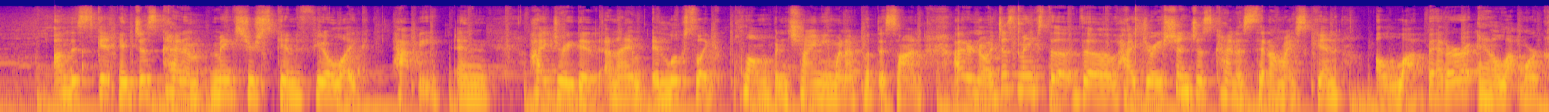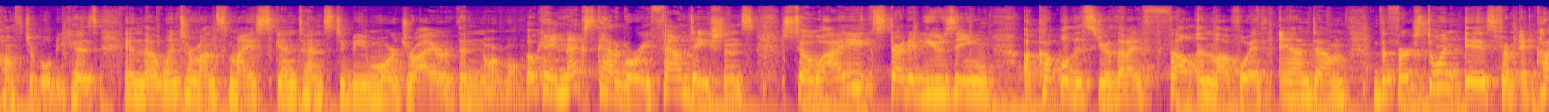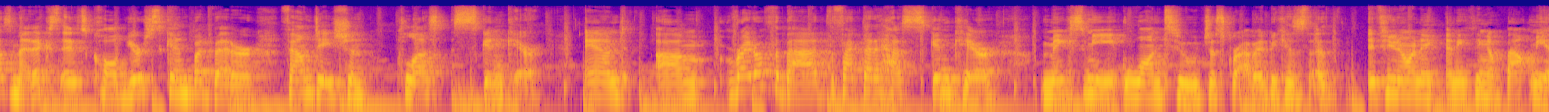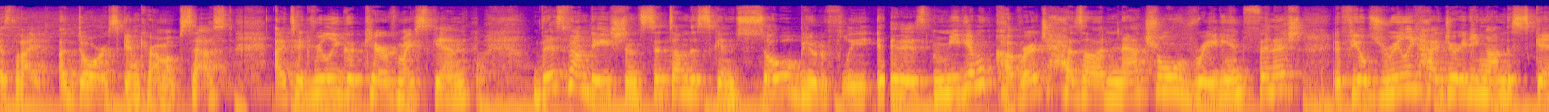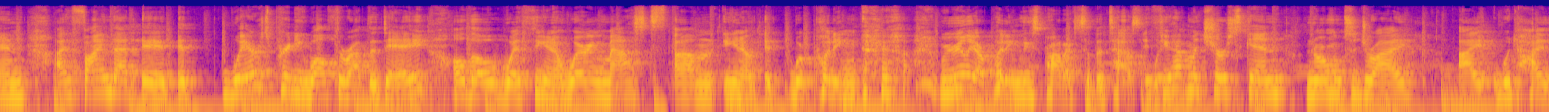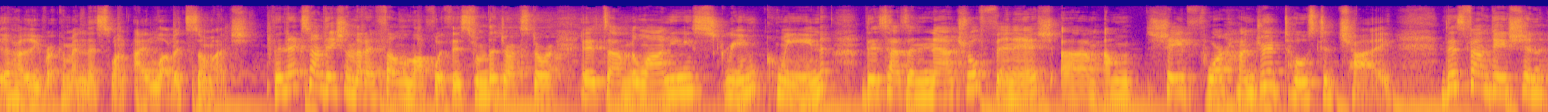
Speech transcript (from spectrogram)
on the skin. It just kind of makes your skin feel like happy and hydrated and I'm it looks like plump and shiny when I put this on. I don't know, it just makes the, the hydration just kind of sit on my skin a lot better and a lot more comfortable because in the winter months my skin tends to be more drier than normal. Okay, next category, foundations. So I started using a couple this year that I fell in love with and um, the first one is from IT Cosmetics. It's called Your Skin But Better Foundation plus skincare. And um, right off the bat, the fact that it has skincare makes me want to just grab it because uh, if you know any, anything about me is that I adore skincare, I'm obsessed. I take really good care of my skin. This foundation sits on the skin so beautifully. It is medium coverage, has a natural radiant finish. It feels really hydrating on the skin. I find that it, it wears pretty well throughout the day although with you know wearing masks um, you know it, we're putting we really are putting these products to the test if you have mature skin normal to dry I would highly highly recommend this one I love it so much the next foundation that I fell in love with is from the drugstore. It's uh, Milani Screen Queen. This has a natural finish. Um, um, shade 400 Toasted Chai. This foundation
